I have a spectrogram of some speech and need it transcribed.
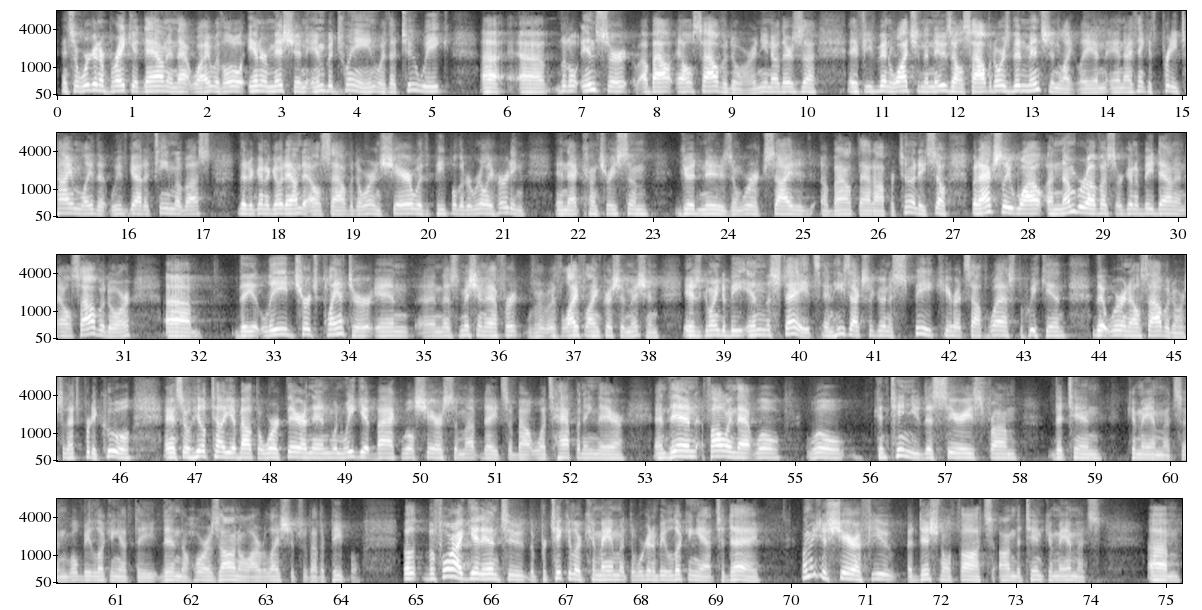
And so we're going to break it down in that way with a little intermission in between with a two week uh, uh, little insert about El Salvador. And you know, there's, uh, if you've been watching the news, El Salvador has been mentioned lately. And, and I think it's pretty timely that we've got a team of us that are going to go down to El Salvador and share with the people that are really hurting in that country some good news. And we're excited about that opportunity. So, but actually, while a number of us are going to be down in El Salvador, um, the lead church planter in, in this mission effort with Lifeline Christian Mission is going to be in the States. And he's actually going to speak here at Southwest the weekend that we're in El Salvador. So that's pretty cool. And so he'll tell you about the work there. And then when we get back, we'll share some updates about what's happening there. And then following that, we'll, we'll continue this series from the 10 commandments and we'll be looking at the then the horizontal our relationships with other people. But before i get into the particular commandment that we're going to be looking at today let me just share a few additional thoughts on the ten commandments um,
